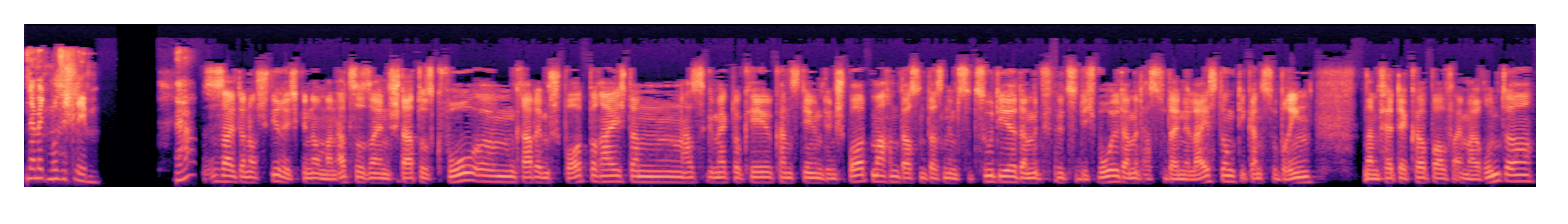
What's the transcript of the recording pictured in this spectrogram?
Damit muss ich leben. Ja. Das ist halt dann auch schwierig, genau. Man hat so seinen Status quo, ähm, gerade im Sportbereich, dann hast du gemerkt, okay, du kannst den und den Sport machen, das und das nimmst du zu dir, damit fühlst du dich wohl, damit hast du deine Leistung, die kannst du bringen. Und dann fährt der Körper auf einmal runter.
